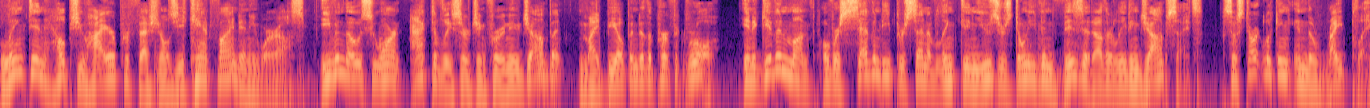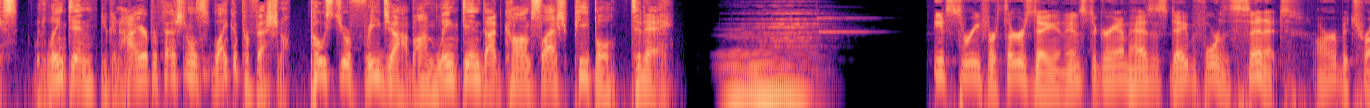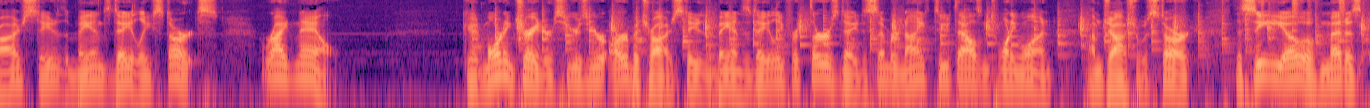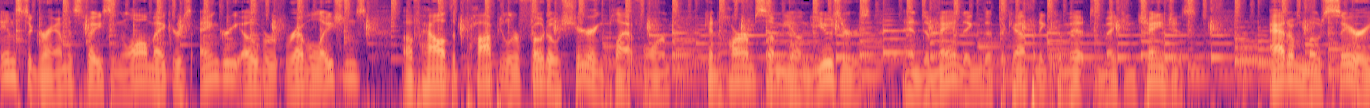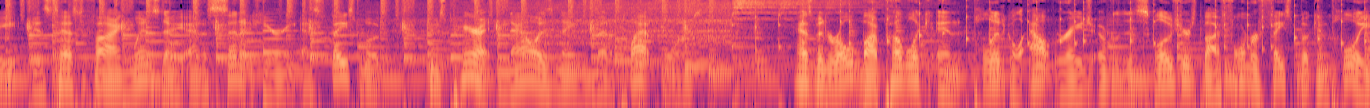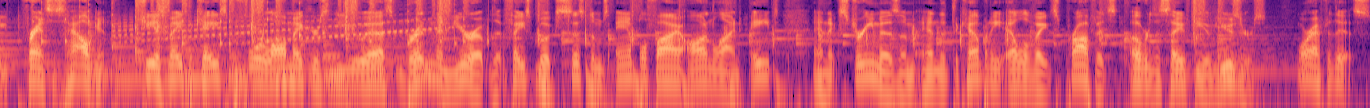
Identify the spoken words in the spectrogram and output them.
LinkedIn helps you hire professionals you can't find anywhere else, even those who aren't actively searching for a new job but might be open to the perfect role. In a given month, over 70% of LinkedIn users don't even visit other leading job sites. So start looking in the right place. With LinkedIn, you can hire professionals like a professional. Post your free job on linkedin.com slash people today. It's three for Thursday, and Instagram has its day before the Senate. Arbitrage State of the Bands Daily starts right now. Good morning, traders. Here's your arbitrage state of the bands daily for Thursday, December 9th, 2021. I'm Joshua Stark. The CEO of Meta's Instagram is facing lawmakers angry over revelations of how the popular photo sharing platform can harm some young users and demanding that the company commit to making changes. Adam Mosseri is testifying Wednesday at a Senate hearing as Facebook, whose parent now is named Meta Platforms, has been rolled by public and political outrage over the disclosures by former Facebook employee Frances Haugen. She has made the case before lawmakers in the US, Britain, and Europe that Facebook's systems amplify online hate and extremism and that the company elevates profits over the safety of users. More after this.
